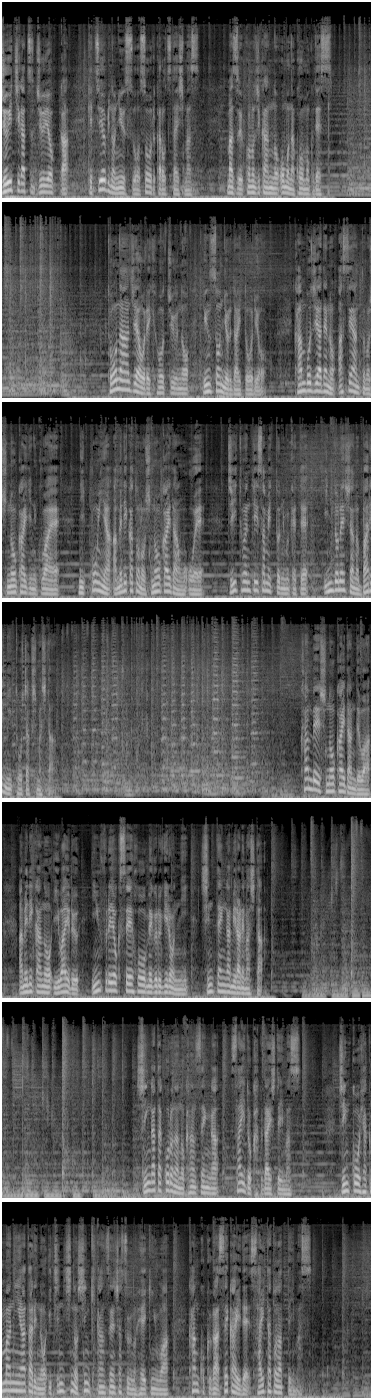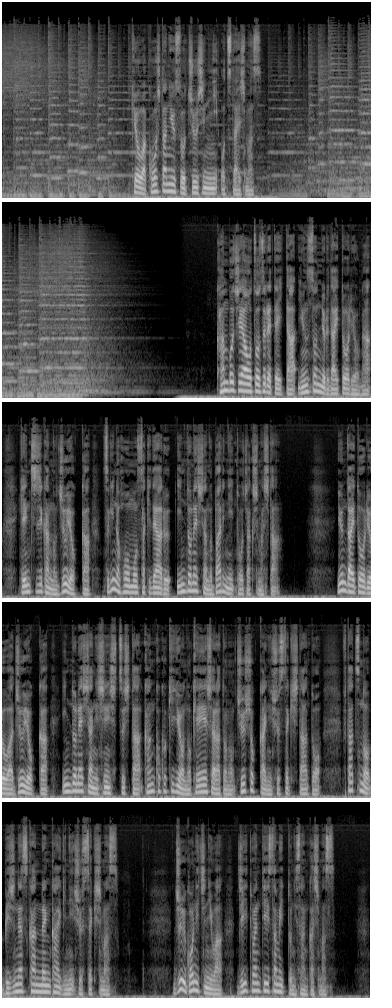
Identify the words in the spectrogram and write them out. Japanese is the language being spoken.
11月14日月曜日のニュースをソウルからお伝えします。まずこの時間の主な項目です。東南アジアを歴訪中のユン・ソンニョル大統領カンボジアでの ASEAN との首脳会議に加え日本やアメリカとの首脳会談を終え G20 サミットに向けてインドネシアのバリに到着しました。韓米首脳会談ではアメリカのいわゆるインフレ抑制法をめぐる議論に進展が見られました。新型コロナの感染が再度拡大しています。人口100万人あたりの1日の新規感染者数の平均は韓国が世界で最多となっています。今日はこうしたニュースを中心にお伝えします。カンボジアを訪れていたユン・ソンニョル大統領が現地時間の14日次の訪問先であるインドネシアのバリに到着しました。ユン大統領は14日インドネシアに進出した韓国企業の経営者らとの昼食会に出席した後2つのビジネス関連会議に出席します。15日には G20 サミットに参加します。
